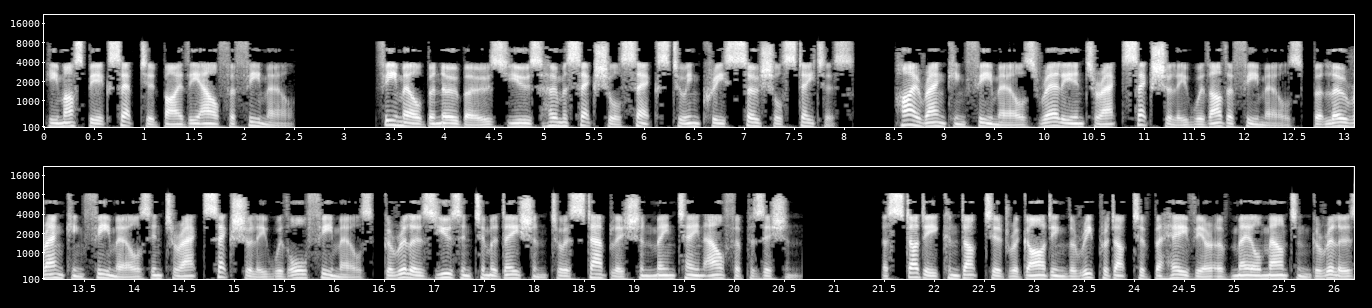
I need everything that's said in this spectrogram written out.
he must be accepted by the alpha female. Female bonobos use homosexual sex to increase social status. High-ranking females rarely interact sexually with other females, but low-ranking females interact sexually with all females. Gorillas use intimidation to establish and maintain alpha position. A study conducted regarding the reproductive behavior of male mountain gorillas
